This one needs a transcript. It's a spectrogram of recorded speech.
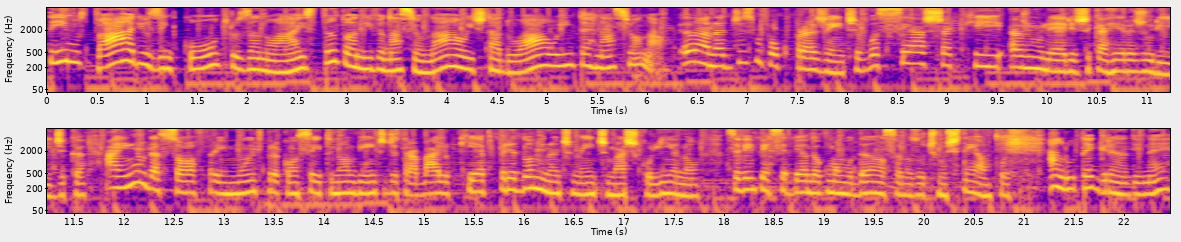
temos vários encontros anuais, tanto a nível nacional, estadual e internacional. Ana, diz um pouco pra gente, você acha que as mulheres de carreira jurídica ainda sofrem muito preconceito no ambiente de trabalho que é predominantemente masculino? Você vem percebendo alguma mudança nos últimos tempos? A luta é grande, né?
